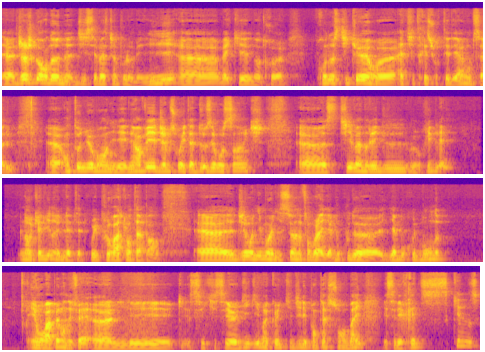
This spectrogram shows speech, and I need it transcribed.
Euh, Josh Gordon, dit Sébastien Polomeni, euh, bah, qui est notre pronostiqueur euh, attitré sur TDA, on le salue. Antonio Brown, il est énervé. James White à 2,05. Euh, Steven Ridley, Ridley? Non, Calvin Ridley peut-être. Oui, pour Atlanta, pardon. Geronimo Allison, enfin voilà, il y a beaucoup de, il y a beaucoup de monde. Et on rappelle en effet, euh, les... c'est euh, Guigui McCoy qui dit les Panthers sont en bail et c'est les Redskins,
